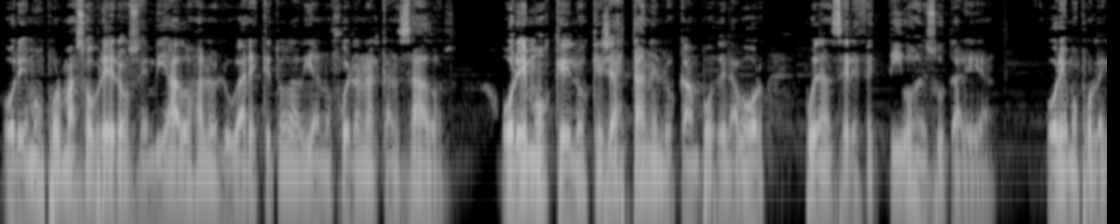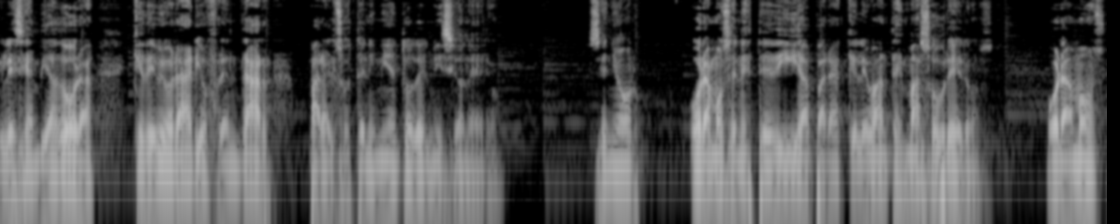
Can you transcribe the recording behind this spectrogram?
Oremos por más obreros enviados a los lugares que todavía no fueron alcanzados. Oremos que los que ya están en los campos de labor puedan ser efectivos en su tarea. Oremos por la iglesia enviadora que debe orar y ofrendar para el sostenimiento del misionero. Señor, oramos en este día para que levantes más obreros. Oramos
